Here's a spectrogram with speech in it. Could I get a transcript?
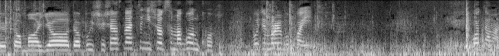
Это моя добыча. Сейчас Настя несет самогонку. Будем рыбу поить. Вот она.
